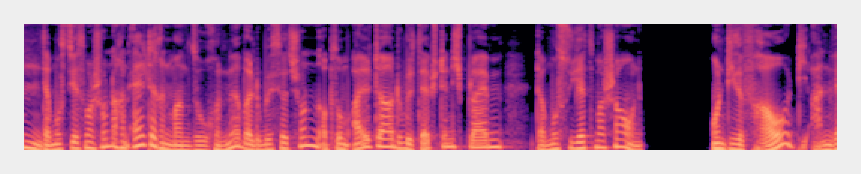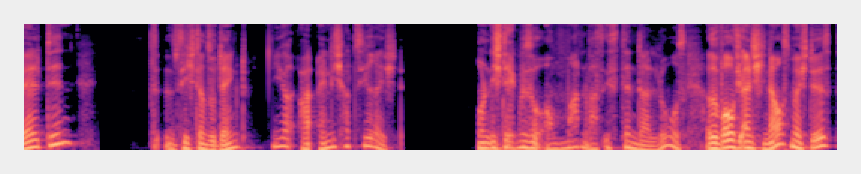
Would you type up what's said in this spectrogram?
Hm, da musst du jetzt mal schon nach einem älteren Mann suchen, ne? Weil du bist jetzt schon, ob so im Alter, du willst selbstständig bleiben, da musst du jetzt mal schauen. Und diese Frau, die Anwältin, sich dann so denkt, ja, eigentlich hat sie recht. Und ich denke mir so, oh Mann, was ist denn da los? Also worauf ich eigentlich hinaus möchte ist,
